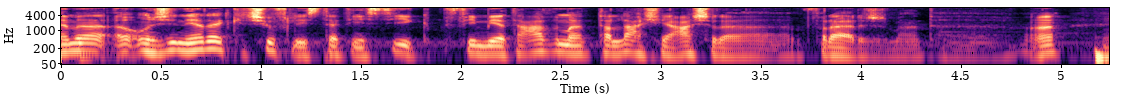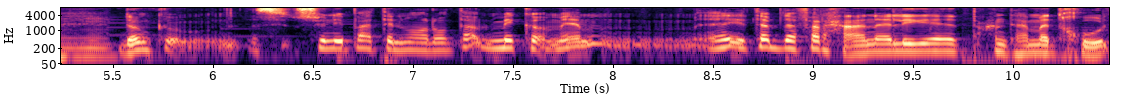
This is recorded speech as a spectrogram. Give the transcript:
أما اون جينيرال كي تشوف لي ستاتيستيك في 100 عظمه ما تطلعش 10 فرارج معناتها ها؟ دونك سو ني با تيلمون رونتابل مي كوميم هي تبدأ فرحانة اللي عندها مدخول.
